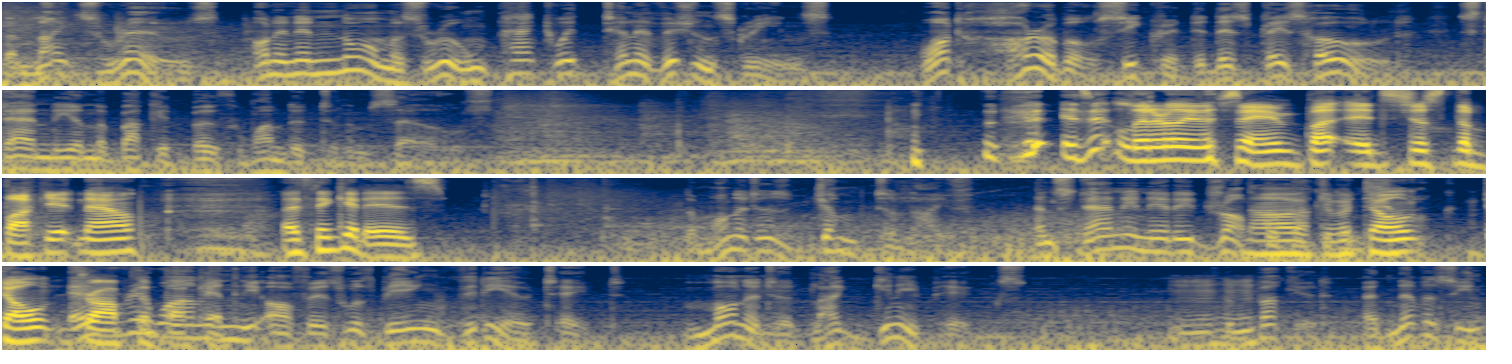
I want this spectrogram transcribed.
The lights rose on an enormous room packed with television screens. What horrible secret did this place hold? Stanley and the bucket both wondered to themselves. Is it literally the same, but it's just the bucket now? I think it is. The monitors jumped to life, and Stanley nearly dropped the bucket but in don't don't drop the bucket. Everyone in the office was being videotaped, monitored like guinea pigs. Mm-hmm. The bucket had never seen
